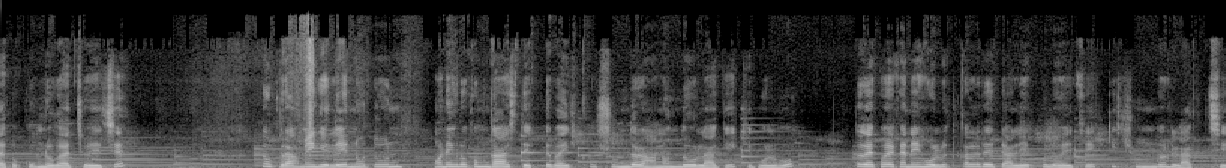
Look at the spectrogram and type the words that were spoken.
দেখো কুমড়ো গাছ হয়েছে। তো গ্রামে গেলে নতুন অনেক রকম গাছ দেখতে পাই। খুব সুন্দর আনন্দও লাগে, কি বলব। তো দেখো এখানে হলুদ কালারের ডালিয়া ফুল হয়েছে। কি সুন্দর লাগছে।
